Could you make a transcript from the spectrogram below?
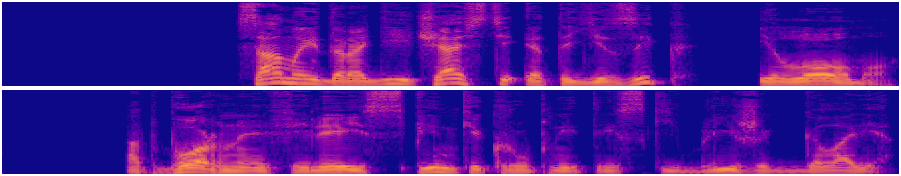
Самые дорогие части – это язык и ломо – отборное филе из спинки крупной трески ближе к голове.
